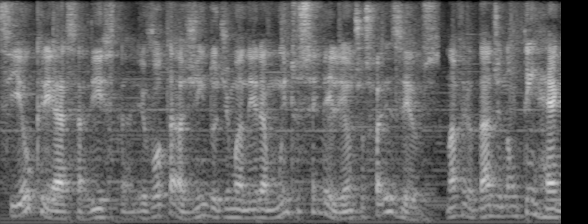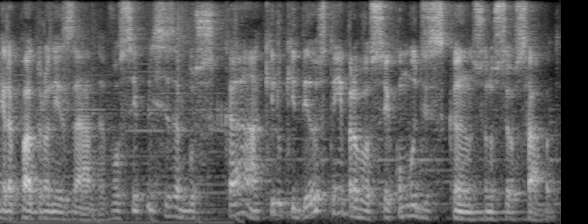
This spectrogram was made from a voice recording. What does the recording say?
Se eu criar essa lista, eu vou estar agindo de maneira muito semelhante aos fariseus. Na verdade, não tem regra padronizada. Você precisa buscar aquilo que Deus tem para você como descanso no seu sábado.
